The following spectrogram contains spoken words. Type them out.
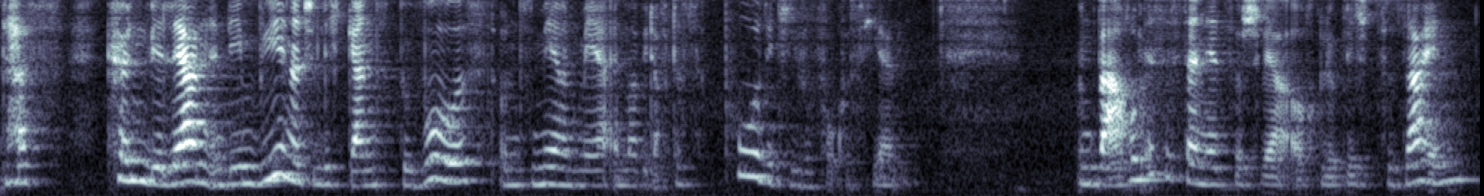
das können wir lernen, indem wir natürlich ganz bewusst uns mehr und mehr immer wieder auf das Positive fokussieren. Und warum ist es dann jetzt so schwer, auch glücklich zu sein?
